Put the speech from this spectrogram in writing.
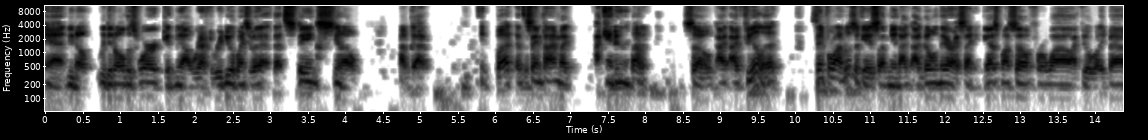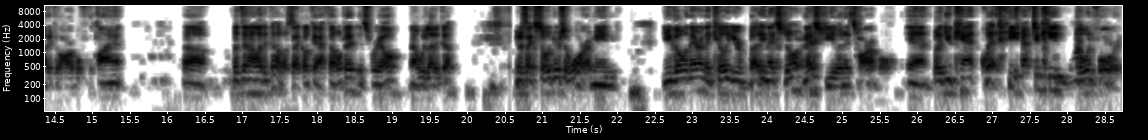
And you know, we did all this work, and you know, we have to redo a bunch of that. That stinks. You know, I've got but at the same time, like I can't do anything about it. So I, I feel it. Same for when I lose a case. I mean, I, I, go in there, I second guess myself for a while. I feel really bad. I feel horrible for the client. Uh, but then I let it go. It's like, okay, I felt it. It's real. Now we let it go. You know, it's like soldiers at war. I mean, you go in there and they kill your buddy next door, next to you, and it's horrible. And but you can't quit. You have to keep going forward.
